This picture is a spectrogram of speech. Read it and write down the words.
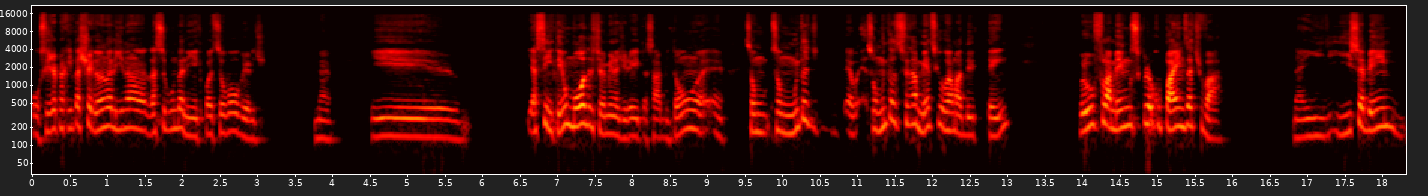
ou seja para quem tá chegando ali na, na segunda linha, que pode ser o Valverde, né? E, e assim, tem o Modric também na direita, sabe? Então, é, são, são, muitas, é, são muitas ferramentas que o Real Madrid tem para o Flamengo se preocupar em desativar. Né? E, e, isso é bem,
